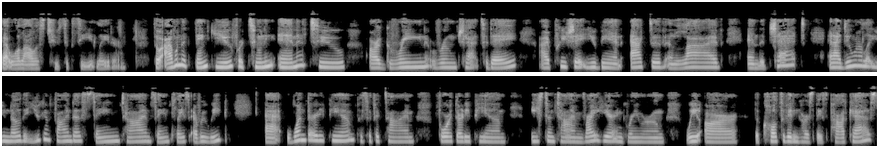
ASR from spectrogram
that will allow us to succeed later. So I want to thank you for tuning in to our green room chat today. I appreciate you being active and live in the chat. And I do want to let you know that you can find us same time, same place every week at 1:30 p.m. Pacific time, 4:30 p.m. Eastern time right here in Greenroom. We are the Cultivating Her Space podcast.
